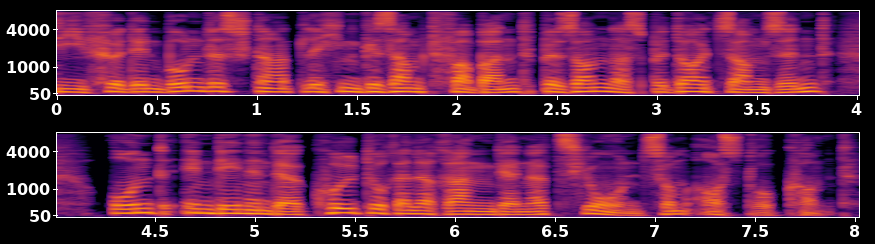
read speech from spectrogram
die für den bundesstaatlichen Gesamtverband besonders bedeutsam sind und in denen der kulturelle Rang der Nation zum Ausdruck kommt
